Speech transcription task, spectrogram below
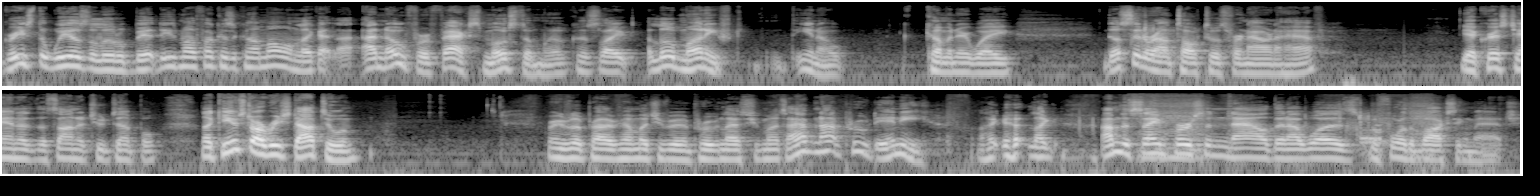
Grease the wheels a little bit. These motherfuckers will come on. Like i, I know for a fact most of them will because like a little money you know coming their way They'll sit around and talk to us for an hour and a half. Yeah, Chris Chan at the Sonichu Temple. Like Keemstar reached out to him. Rings really proud of how much you've improved in the last few months. I have not improved any. Like like I'm the same person now than I was before the boxing match.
